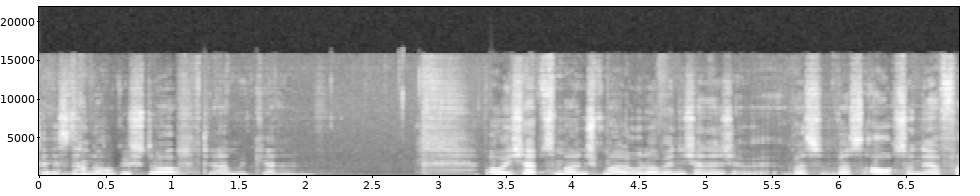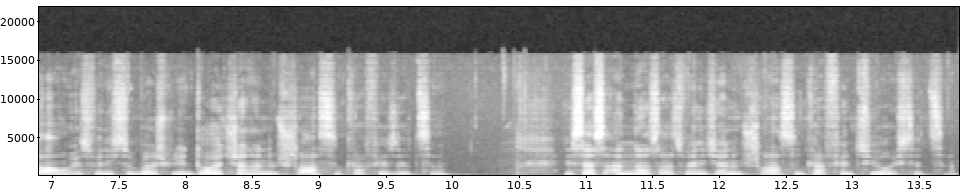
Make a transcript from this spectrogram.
Der ist dann auch gestorben, der arme Kerl. Aber ich habe es manchmal, oder wenn ich eine, was, was auch so eine Erfahrung ist, wenn ich zum Beispiel in Deutschland an einem Straßencafé sitze, ist das anders, als wenn ich an einem Straßencafé in Zürich sitze.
